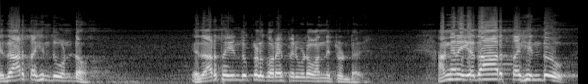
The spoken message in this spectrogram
യഥാർത്ഥ ഹിന്ദു ഉണ്ടോ? യഥാർത്ഥ ഹിന്ദുക്കൾ കുറേ പേര് ഇവിടെ വന്നിട്ടുണ്ട്. അങ്ങനെ യഥാർത്ഥ ഹിന്ദു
